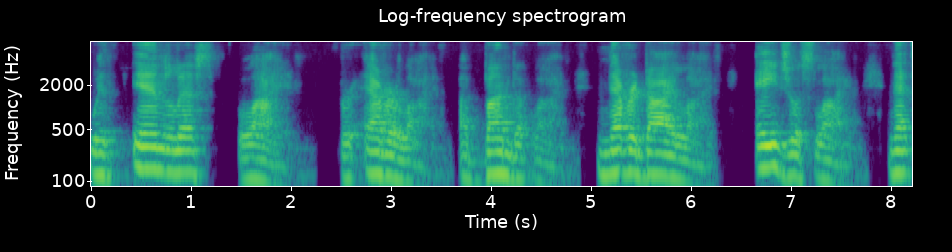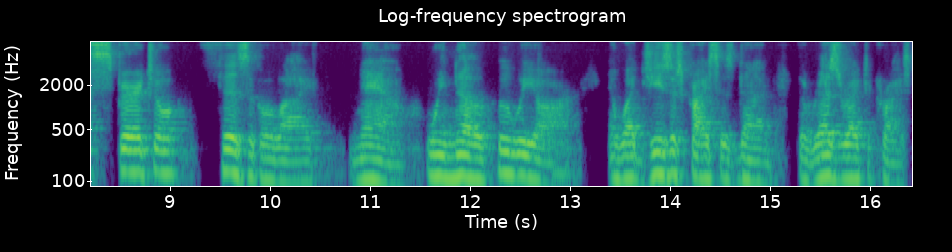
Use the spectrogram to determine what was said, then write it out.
with endless life, forever life, abundant life, never die life, ageless life, and that spiritual, physical life now. We know who we are and what Jesus Christ has done, the resurrected Christ,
